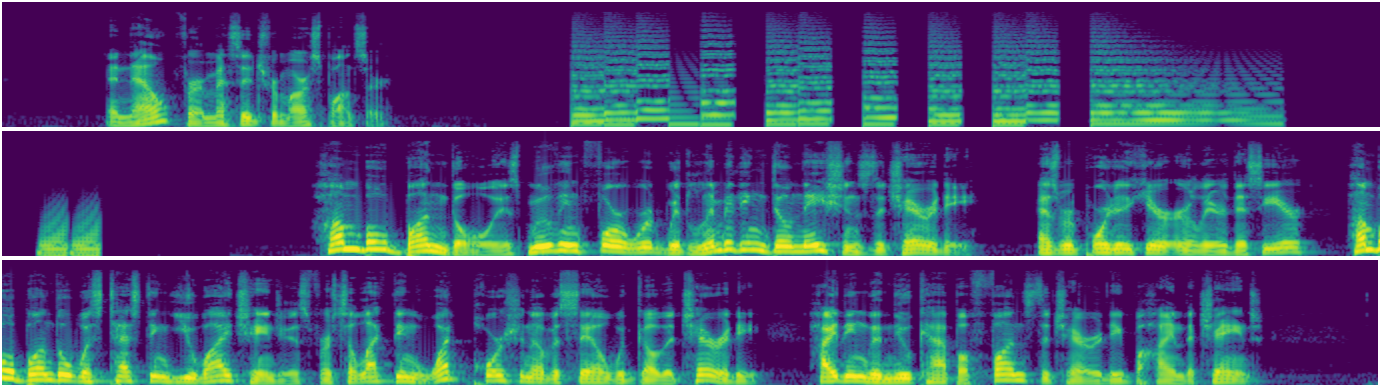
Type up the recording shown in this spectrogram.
And now for a message from our sponsor. Humble Bundle is moving forward with limiting donations to charity. As reported here earlier this year, Humble Bundle was testing UI changes for selecting what portion of a sale would go to charity, hiding the new cap of funds to charity behind the change.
